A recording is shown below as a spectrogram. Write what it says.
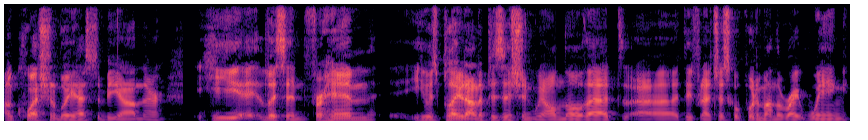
unquestionably has to be on there he eh, listen for him he was played out of position. We all know that uh Di Francesco put him on the right wing.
